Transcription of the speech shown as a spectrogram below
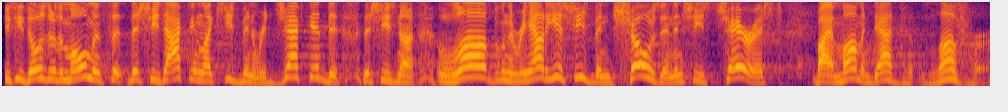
You see, those are the moments that, that she's acting like she's been rejected, that, that she's not loved, when the reality is she's been chosen and she's cherished by a mom and dad that love her.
